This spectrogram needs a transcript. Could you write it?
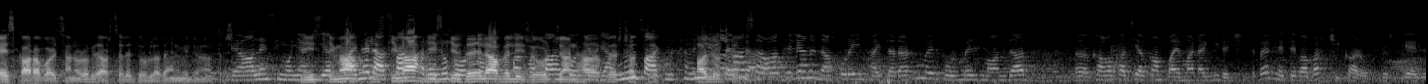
այս կառավարության օրոք դարձել է դոլարային միլիոնատեր։ Դե Ալեն Սիմոնյանի եղբայրն էլ ասված խրելով որ դե ավելի Ժորժ ջան վերջացրեք։ Հաջորդ Սաղաթելյանը նախորդին հայտարարում էր, որ մեզ մանդատ քաղաքացիական պայմանագիրը չի տվել, հետեւաբար չի կարող զրկել,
